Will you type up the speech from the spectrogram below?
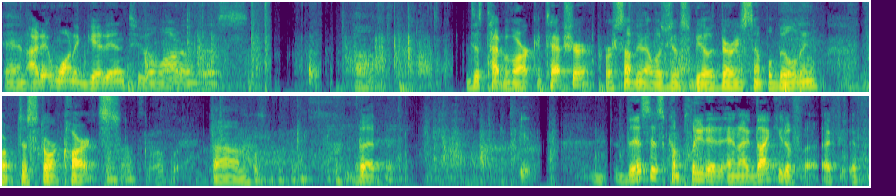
And I didn't want to get into a lot of this, uh, this type of architecture for something that was just to be a very simple building for, to store carts. That's Um, but it, this is completed, and I'd like you to, if, if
